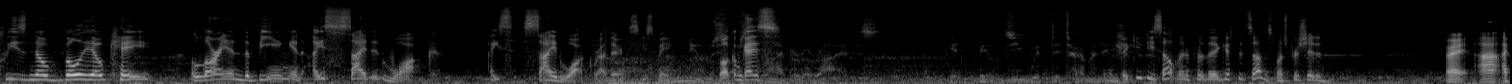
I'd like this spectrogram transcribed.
Please no bully okay. Alorian the being an ice-sided walk. Ice sidewalk, rather, excuse me. Welcome, guys. arrives. It fills you with determination. Thank you, D. Saltman, for the gifted subs. Much appreciated. All right, uh, I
